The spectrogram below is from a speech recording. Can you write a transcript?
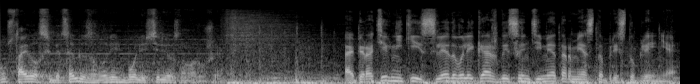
ну, ставил себе целью завладеть более серьезным оружием. Оперативники исследовали каждый сантиметр места преступления.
